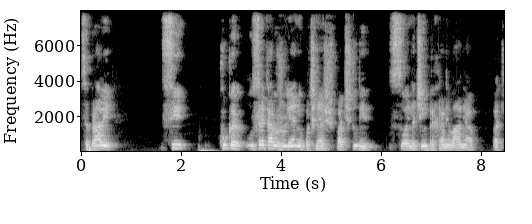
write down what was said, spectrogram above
Se pravi, si, kukar vse, kar v življenju počneš, pač tudi svoj način prehranevanja. Pač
